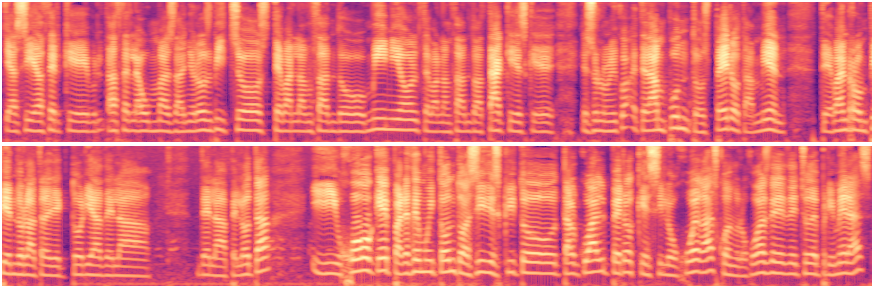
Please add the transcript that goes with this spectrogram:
y así hacer que hacerle aún más daño a los bichos, te van lanzando minions, te van lanzando ataques que es lo único, te dan puntos, pero también te van rompiendo la trayectoria de la, de la pelota y un juego que parece muy tonto así descrito tal cual, pero que si lo juegas, cuando lo juegas de, hecho de primeras,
